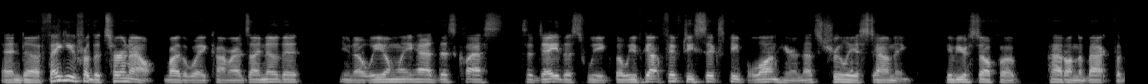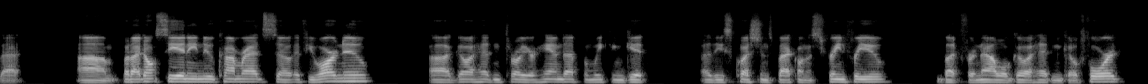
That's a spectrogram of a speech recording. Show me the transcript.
And uh, thank you for the turnout, by the way, comrades. I know that, you know, we only had this class today this week, but we've got 56 people on here, and that's truly astounding. Give yourself a pat on the back for that. Um, but I don't see any new comrades. So if you are new, uh, go ahead and throw your hand up and we can get uh, these questions back on the screen for you. But for now, we'll go ahead and go forward.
